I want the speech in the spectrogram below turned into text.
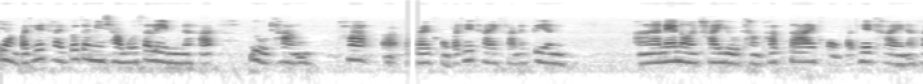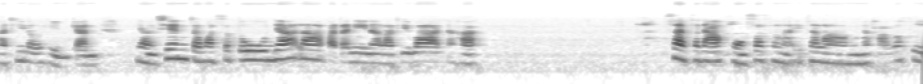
อย่างประเทศไทยก็จะมีชาวมุสลิมนะคะ อยู่ทางภาคอะไรของประเทศไทยคะนักเรียนแน่นอนค่ะอยู่ทางภาคใต้ของประเทศไทยนะคะ ที่เราเห็นกัน อย่างเช่น จังหวัดสตูลยะลาปัตตานีนาราธิวาสนะคะ ศาสดาของศาสนาอิสลามนะคะก็คือ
